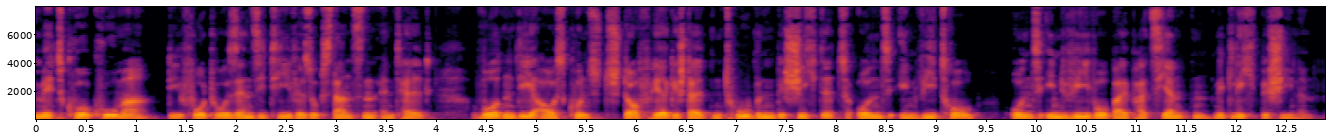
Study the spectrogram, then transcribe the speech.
Mit Kurkuma, die photosensitive Substanzen enthält, wurden die aus Kunststoff hergestellten Tuben beschichtet und in vitro und in vivo bei Patienten mit Licht beschienen.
